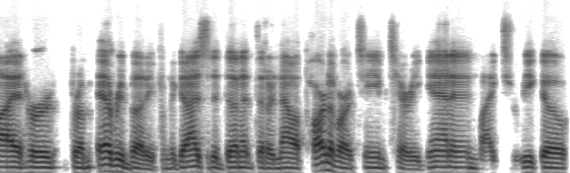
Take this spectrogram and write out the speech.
I had heard from everybody, from the guys that had done it that are now a part of our team, Terry Gannon, Mike Tirico,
